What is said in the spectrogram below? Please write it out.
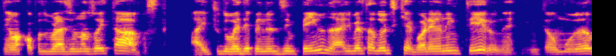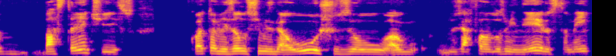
tem uma Copa do Brasil nas oitavas. Aí tudo vai depender do desempenho na Libertadores, que agora é ano inteiro, né? Então muda bastante isso. Qual a tua visão dos times gaúchos, ou já falando dos mineiros também?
